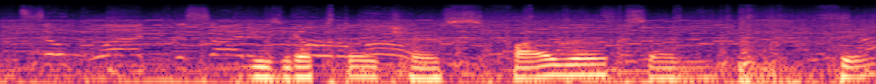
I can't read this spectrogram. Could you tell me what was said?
I'm so glad you decided this rock it stage has fireworks and things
